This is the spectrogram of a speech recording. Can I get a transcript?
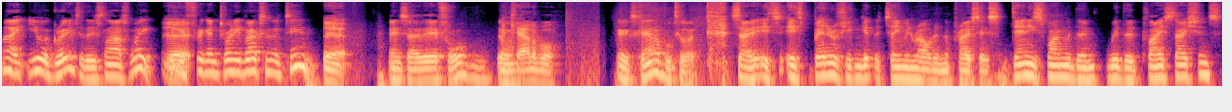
"Mate, you agreed to this last week. Yeah. You're frigging twenty bucks in the tin." Yeah. And so, therefore, Accountable. accountable to it. So it's it's better if you can get the team enrolled in the process. Danny's one with the with the PlayStations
